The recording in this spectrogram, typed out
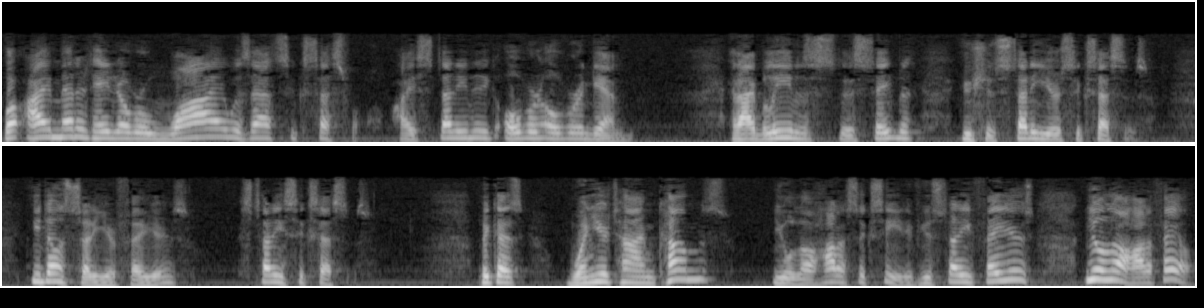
Well, I meditated over why was that successful. I studied it over and over again. And I believe this, this statement, you should study your successes. You don't study your failures, study successes. Because when your time comes, you'll know how to succeed. If you study failures, you'll know how to fail.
